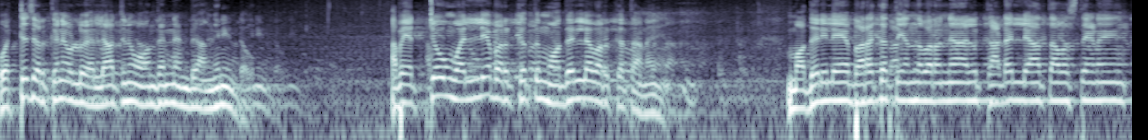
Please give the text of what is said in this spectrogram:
ഒറ്റ ചെറുക്കനേ ഉള്ളൂ എല്ലാത്തിനും ഓൻ തന്നെ ഉണ്ട് അങ്ങനെ ഉണ്ടാവും. അപ്പം ഏറ്റവും വലിയ ബർക്കത്ത് മുതലിലെ ബർക്കത്താണ്. മുതലിലെ ബറക്കത്ത് എന്ന് പറഞ്ഞാൽ കടല്ലാത്ത അവസ്ഥയാണ്.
